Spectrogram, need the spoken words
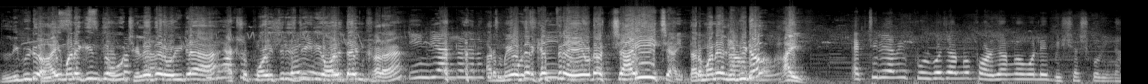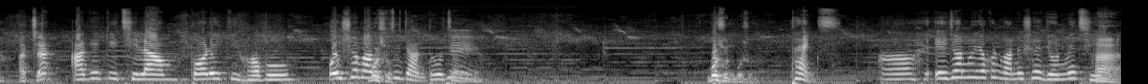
লিবিডো হাই মানে কিন্তু ছেলেদের ওইটা একশো পঁয়ত্রিশ ডিগ্রি অল টাইম খাড়া হ্যাঁ? আর কিছু মেয়েদের ক্ষেত্রে ওটা চাই চাই। তার মানে লিবিডো হাই অ্যাকচুয়ালি আমি পূর্বজন্ম পরজন্ম বলে বিশ্বাস করি না। আচ্ছা। আগে কি ছিলাম পরে কি হব ওইসব আমি কিছু জানতেও চাই না। বসুন বসুন। থ্যাঙ্কস এই জন্মে যখন মানুষ হয়ে জন্মেছি হ্যাঁ।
